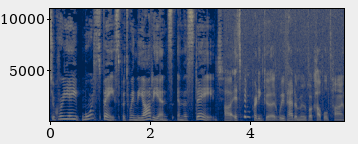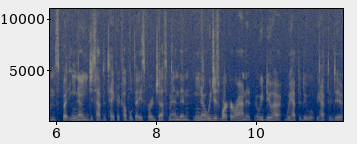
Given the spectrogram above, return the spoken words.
to create more space between the audience and the stage. Uh, it's been pretty good. We've had to move a couple times, but you know, you just have to take a couple days for adjustment, and then you know, we just work around it. We do have we have to do what we have to do.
